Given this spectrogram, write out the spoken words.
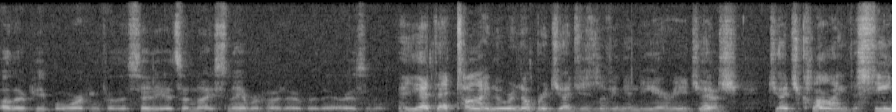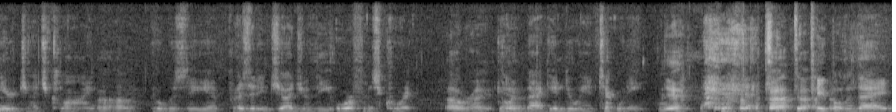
other people working for the city, it's a nice neighborhood over there, isn't it? And yeah, at that time, there were a number of judges living in the area. Judge Judge Klein, the senior Judge Klein, Uh-huh, who was the uh, president judge of the Orphans Court, oh, right, going yeah. back into antiquity Yeah, to, to people today.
